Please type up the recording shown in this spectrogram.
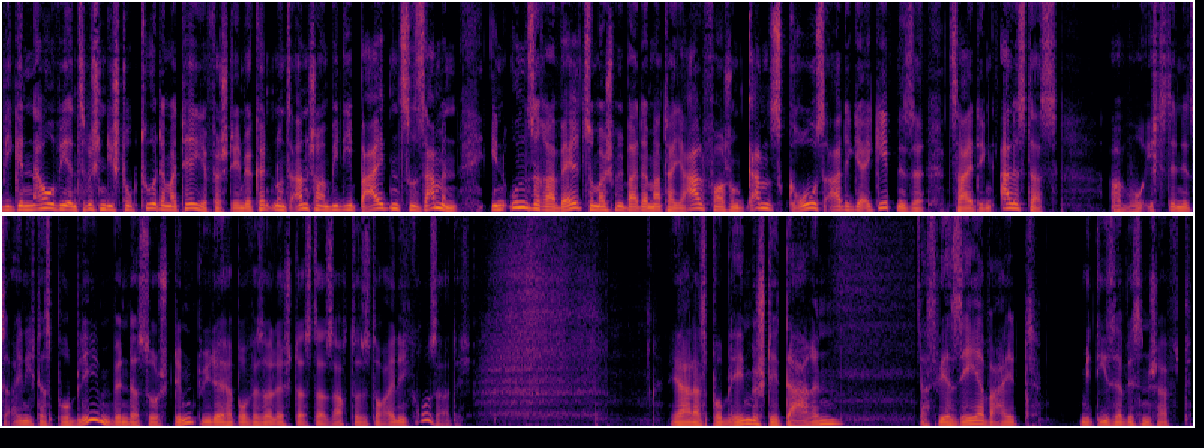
wie genau wir inzwischen die Struktur der Materie verstehen. Wir könnten uns anschauen, wie die beiden zusammen in unserer Welt, zum Beispiel bei der Materialforschung, ganz großartige Ergebnisse zeitigen. Alles das aber wo ist denn jetzt eigentlich das Problem, wenn das so stimmt, wie der Herr Professor Lesch das da sagt? Das ist doch eigentlich großartig. Ja, das Problem besteht darin, dass wir sehr weit mit dieser Wissenschaft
